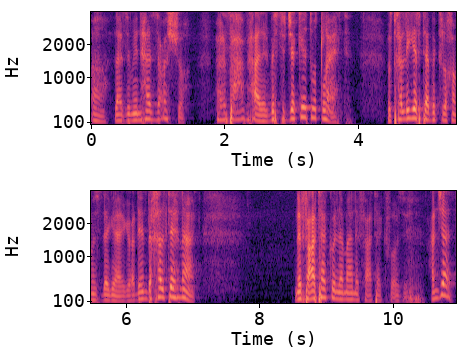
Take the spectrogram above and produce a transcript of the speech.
آه لازم ينهز عشه. فسحب حالي. لبست الجاكيت وطلعت. قلت خليه يرتبك له خمس دقائق بعدين دخلت هناك. نفعتك ولا ما نفعتك فوزي؟ عن جد.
